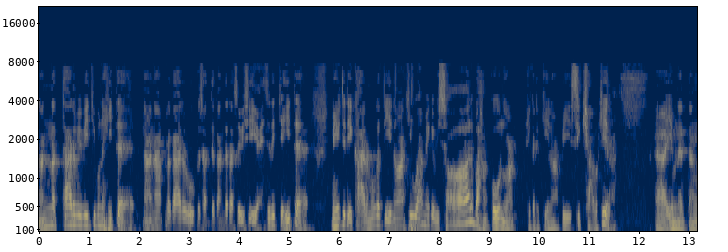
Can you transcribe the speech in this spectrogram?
නන්නත්තර වෙවි තිබුණ හිත নানা ප්‍රකාර රූප ශබ්ද ගන්ධ රස විශ්ේ හැසිරෙච්ච හිත මේ විදිහට ඒ කාරණුක තියෙනවා කිව්වහම මේක විශාල පුහුණුවක්. ඒකට කියනවා අපි ශික්ෂාව කියලා. එහෙම නැත්නම්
